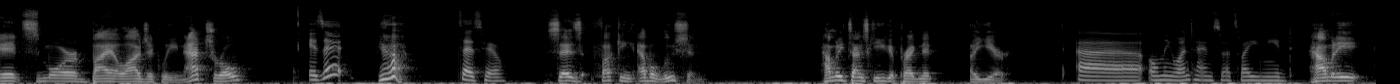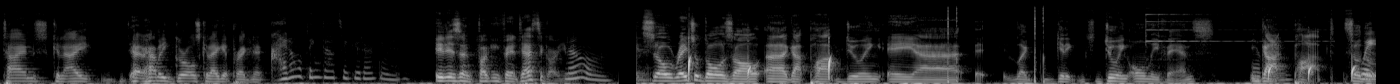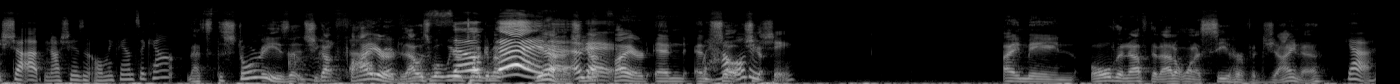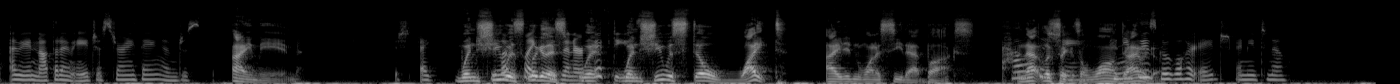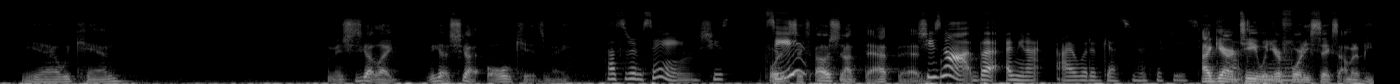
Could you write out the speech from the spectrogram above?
it's more biologically natural. Is it? Yeah. Says who? Says fucking evolution. How many times can you get pregnant a year? Uh, only one time, so that's why you need. How many times can I how many girls can I get pregnant? I don't think that's a good argument. It is a fucking fantastic argument. No. So Rachel Dolezal uh, got popped doing a uh, like getting doing OnlyFans. Got popped. So the- Wait, shut up. Now she has an OnlyFans account? that's the story. Is that she Oh my got God, fired? that was what we sounds were so talking about. good. Yeah, she Okay. got fired, and and Wait, so How old she is got- she? I mean, old enough that I don't want to see her vagina. Yeah. I mean, not that I'm ageist or anything. I'm just. I mean, I, when she, looks was like look at this when, 50s. when she was still white, I didn't want to see that box. how And that looks is like it's a she? long Can time you please ago. Google her age? I need to know. Yeah, we can. I mean, she's got like we got she got old kids, man. That's what I'm saying. She's. See? Forty six. Oh, she's not that bad. She's not, but I mean, I, I would have guessed in her 50s. I guarantee to when you're 46, I'm gonna be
